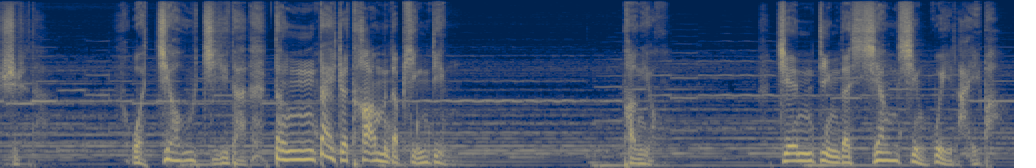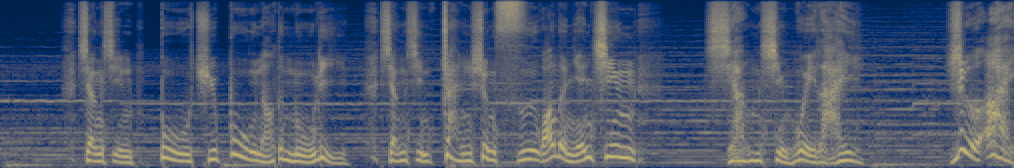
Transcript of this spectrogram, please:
是的，我焦急地等待着他们的评定。朋友，坚定地相信未来吧，相信不屈不挠的努力，相信战胜死亡的年轻，相信未来，热爱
